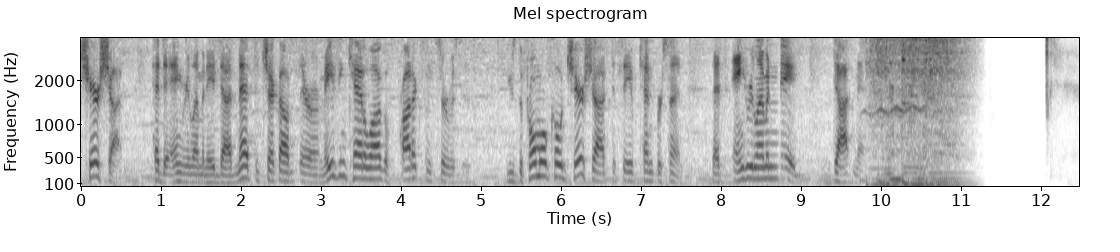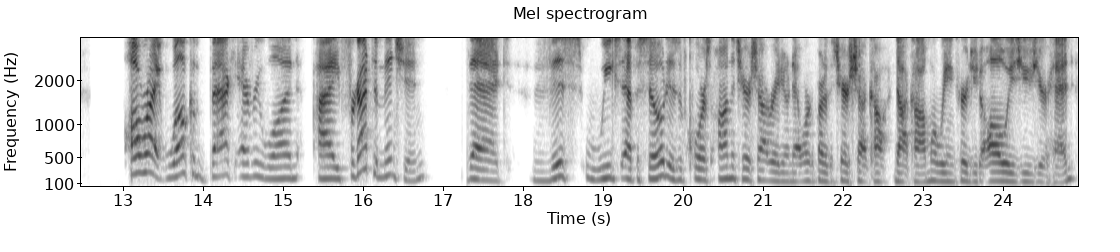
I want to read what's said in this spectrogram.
ChairShot. Head to angrylemonade.net to check out their amazing catalog of products and services. Use the promo code ChairShot to save 10%. That's angrylemonade.net. All right, welcome back, everyone. I forgot to mention that this week's episode is, of course, on the Chairshot Radio Network, part of the chairshot.com, where we encourage you to always use your head.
